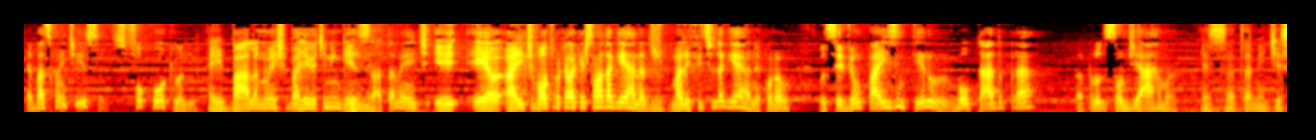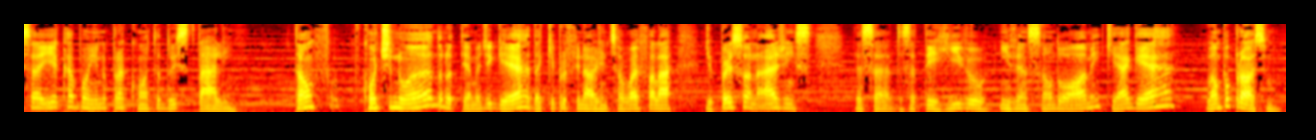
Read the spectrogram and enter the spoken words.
É basicamente isso. Sufocou aquilo ali. É, e bala não enche barriga de ninguém, né? Exatamente. E, e a gente volta para aquela questão lá da guerra, né? Dos malefícios da guerra, né? Quando você vê um país inteiro voltado para a produção de arma. Exatamente. Isso aí acabou indo pra conta do Stalin. Então, continuando no tema de guerra, daqui pro final a gente só vai falar de personagens dessa, dessa terrível invenção do homem, que é a guerra. Vamos pro próximo.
